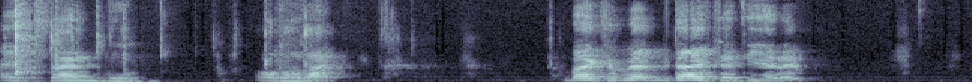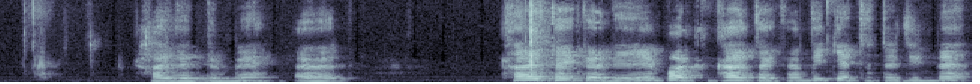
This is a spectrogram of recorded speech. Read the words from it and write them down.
eklendi olarak. Bakın bir daha ekle diyelim. Kaydettim mi? Evet. Kayıt ekle diyeyim. Bakın kayıt eklendi. Getir dediğimde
